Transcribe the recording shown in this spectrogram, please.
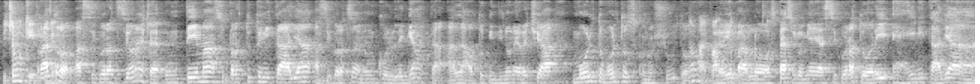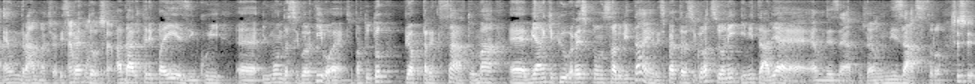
Diciamo che... Tra l'altro assicurazione, cioè un tema soprattutto in Italia, assicurazione non collegata all'auto, quindi non RCA, molto molto sconosciuto. No, infatti- Cioè, io parlo spesso con i miei assicuratori e in Italia è un dramma, cioè rispetto sé. ad altri paesi in cui eh, il mondo assicurativo è soprattutto più apprezzato, ma eh, vi è anche più responsabilità in rispetto alle assicurazioni, in Italia è, è un deserto, cioè è un disastro. Sì, sì,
